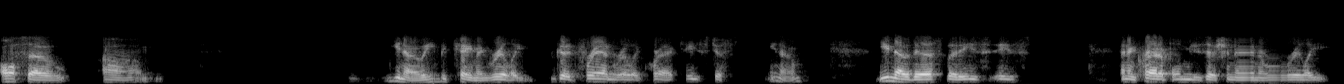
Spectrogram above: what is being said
also, um, you know, he became a really good friend really quick. He's just, you know, you know this, but he's he's an incredible musician and a really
